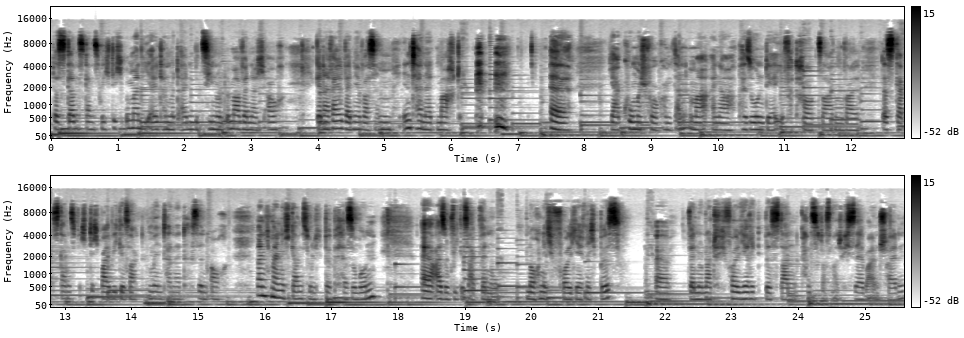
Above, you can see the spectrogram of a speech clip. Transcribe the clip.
Das ist ganz, ganz wichtig. Immer die Eltern mit einbeziehen und immer, wenn euch auch generell, wenn ihr was im Internet macht, äh, ja komisch vorkommt, dann immer einer Person, der ihr vertraut, sagen, weil das ist ganz, ganz wichtig, weil wie gesagt, im Internet sind auch manchmal nicht ganz so liebe Personen. Äh, also wie gesagt, wenn du noch nicht volljährig bist, äh, wenn du natürlich volljährig bist, dann kannst du das natürlich selber entscheiden,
